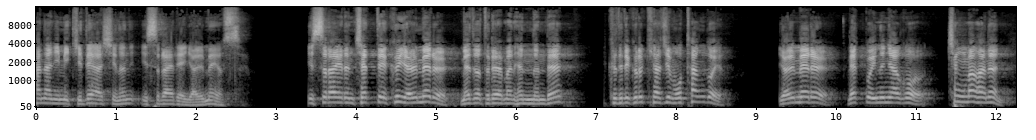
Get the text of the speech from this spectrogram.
하나님이 기대하시는 이스라엘의 열매였어요. 이스라엘은 제때 그 열매를 맺어드려야만 했는데 그들이 그렇게 하지 못한 거예요. 열매를 맺고 있느냐고 책망하는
